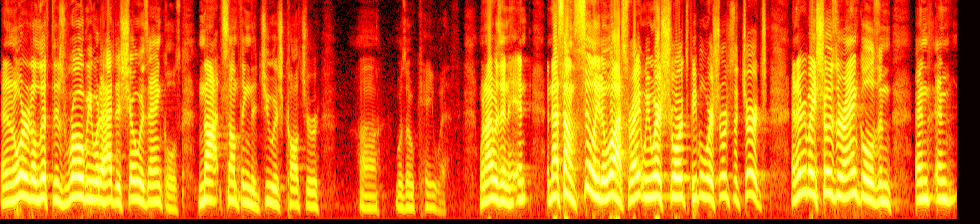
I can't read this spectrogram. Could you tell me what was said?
And in order to lift his robe, he would have had to show his ankles. Not something that Jewish culture uh, was okay with. When I was in, and, and that sounds silly to us, right? We wear shorts, people wear shorts to church, and everybody shows their ankles, and, and, and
